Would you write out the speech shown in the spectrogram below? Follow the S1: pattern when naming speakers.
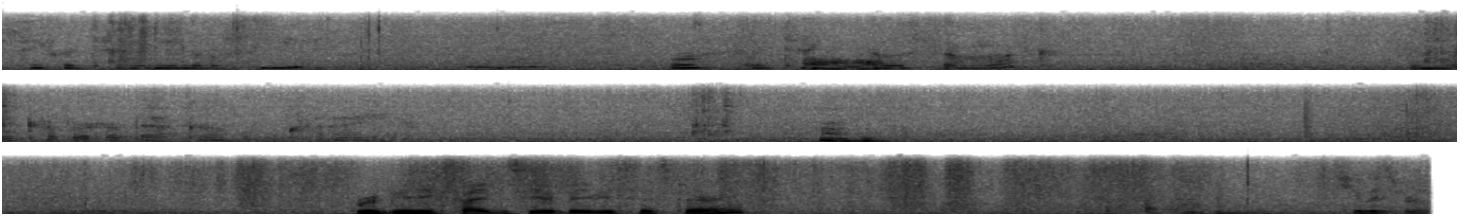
S1: to see her tiny little feet. Oh, her tiny
S2: Aww.
S1: little sock. I'm gonna cover her back up. Okay.
S3: Hmm. Ruby, you excited to see your baby sister? Mm-hmm.
S4: She was really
